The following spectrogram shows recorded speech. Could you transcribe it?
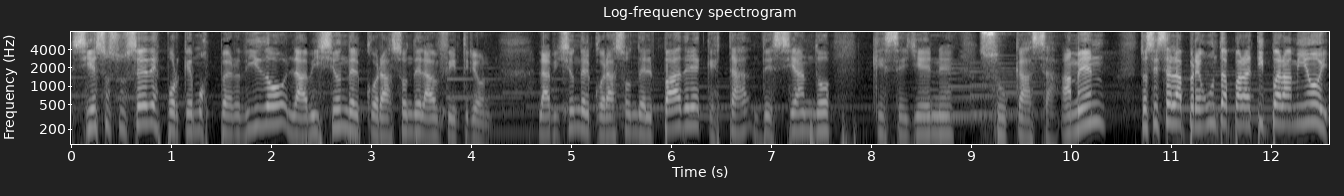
Si eso sucede es porque hemos perdido la visión del corazón del anfitrión, la visión del corazón del Padre que está deseando que se llene su casa. Amén. Entonces esa es la pregunta para ti, para mí hoy.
